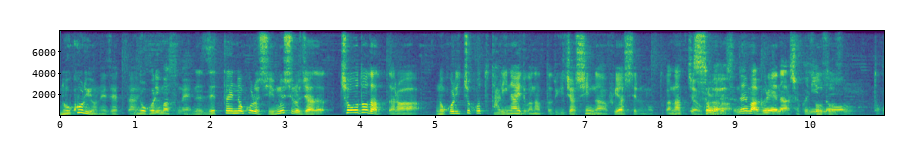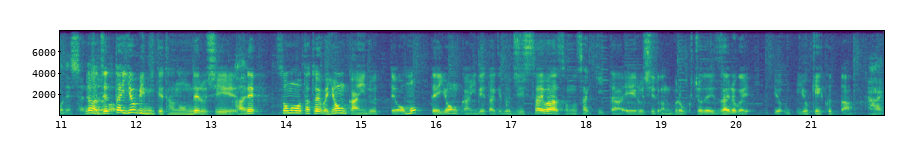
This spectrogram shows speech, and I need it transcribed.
残るよね絶対。残りますね。で絶対残るしむしろじゃあちょうどだったら残りちょこっと足りないとかなった時じゃあシンナー増やしてるのとかなっちゃうから。そうですね。まあグレーな職人そうそうのとこですよねだから絶対そ予備見て頼んでるし、はい。でその例えば4巻いるって思って4巻入れたけど実際はそのさっき言った ALC とかのブロック調で材料がよ余計食ったはい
